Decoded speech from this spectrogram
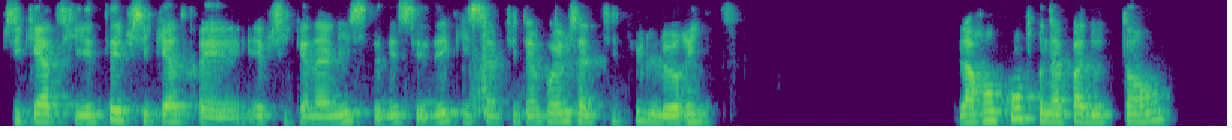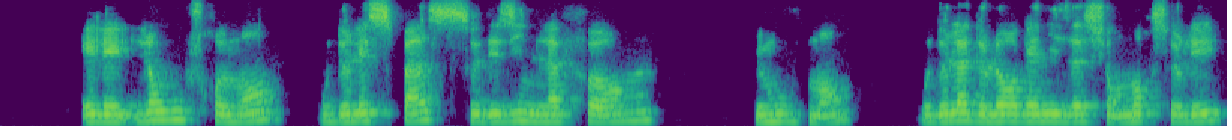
psychiatre, qui était psychiatre et, et psychanalyste décédé, qui s'intitule, un poème s'intitule Le rite. La rencontre n'a pas de temps, elle est l'engouffrement où de l'espace se désigne la forme, le mouvement, au-delà de l'organisation morcelée,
